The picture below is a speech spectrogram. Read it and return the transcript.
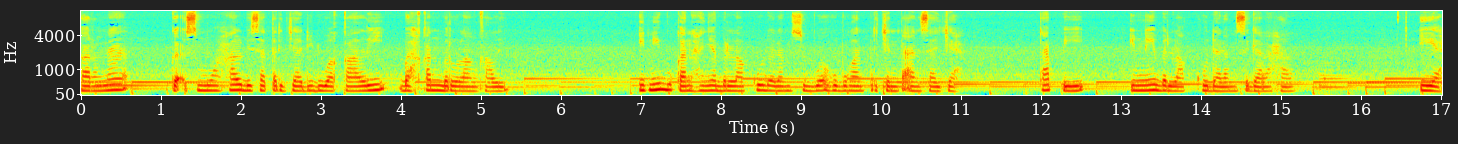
Karena gak semua hal bisa terjadi dua kali, bahkan berulang kali. Ini bukan hanya berlaku dalam sebuah hubungan percintaan saja, tapi ini berlaku dalam segala hal. Iya,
